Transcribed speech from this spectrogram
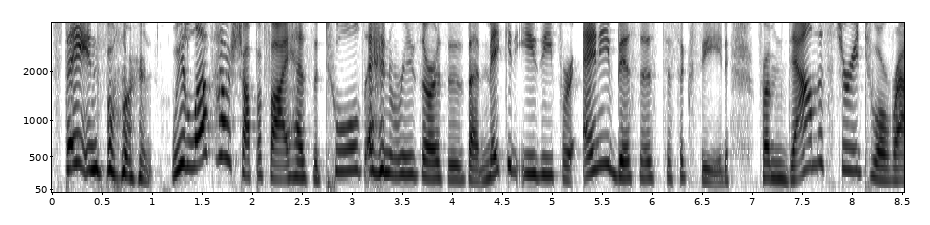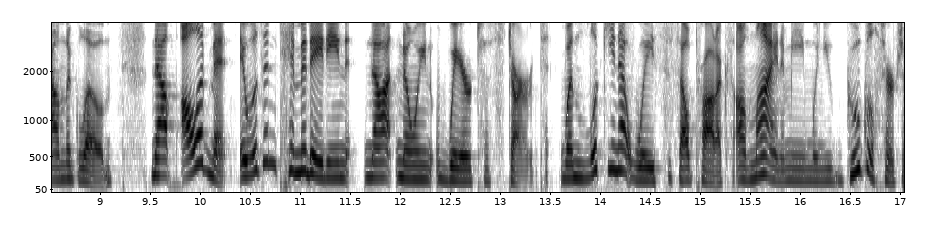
stay informed. We love how Shopify has the tools and resources that make it easy for any business to succeed from down the street to around the globe. Now, I'll admit, it was intimidating not knowing where to start when looking at ways to sell products online. I mean, when you Google search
